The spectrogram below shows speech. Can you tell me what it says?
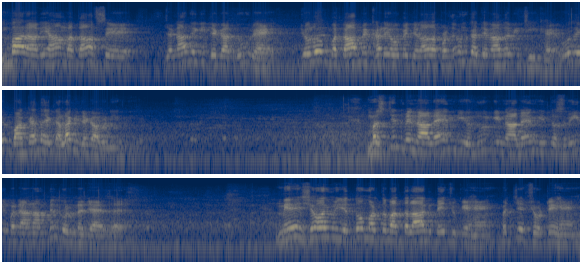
بہرحال یہاں مطاف سے جنازے کی جگہ دور ہے۔ جو لوگ مطاف میں کھڑے ہو کے جنازہ پڑھتے ہیں، ان کا جنازہ بھی ٹھیک ہے۔ وہ باقاعدہ ایک الگ جگہ بنی ہوئی ہے۔ مسجد میں نالین کی، حضور کی نالین کی تصویر بنانا بالکل نجائز ہے۔ میرے شوہر میں یہ دو مرتبہ طلاق دے چکے ہیں۔ بچے چھوٹے ہیں۔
